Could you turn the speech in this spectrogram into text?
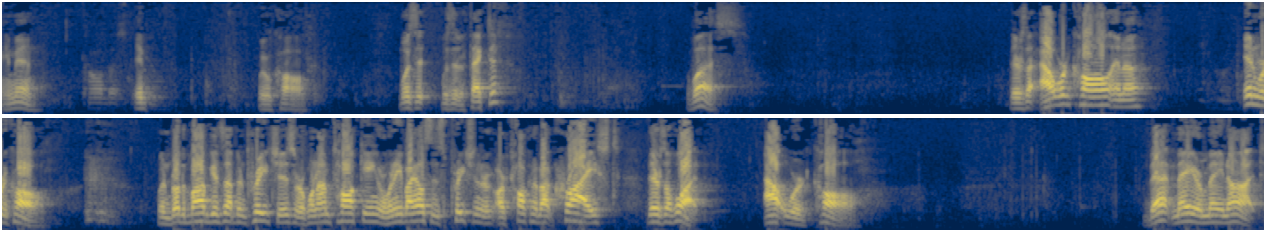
Amen. It, we were called. Was it was it effective? was. There's an outward call and an inward call. When Brother Bob gets up and preaches, or when I'm talking, or when anybody else is preaching or, or talking about Christ, there's a what? Outward call. That may or may not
